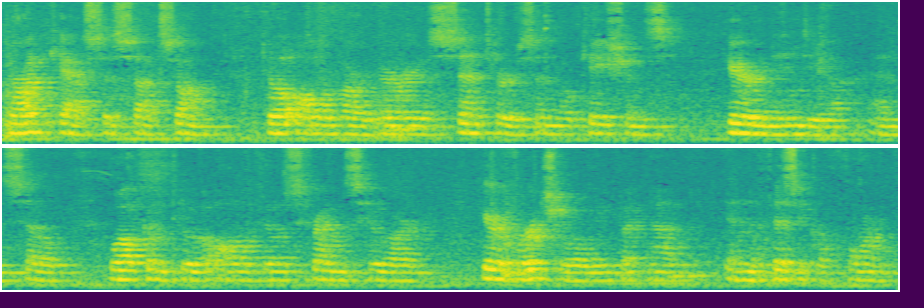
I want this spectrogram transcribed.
broadcast as satsang to all of our various centers and locations here in India. And so, welcome to all of those friends who are here virtually but not in the physical form.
